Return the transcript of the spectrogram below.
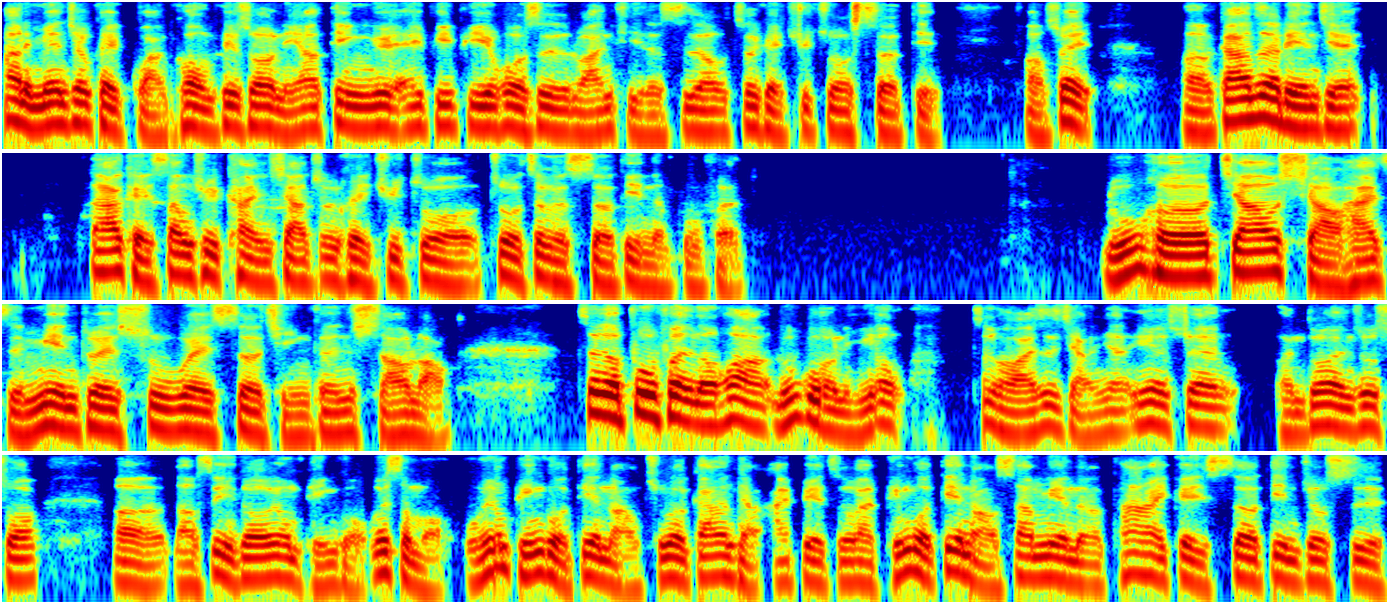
它里面就可以管控，比如说你要订阅 APP 或是软体的时候，就可以去做设定。好，所以呃，刚刚这个连接。大家可以上去看一下，就可以去做做这个设定的部分。如何教小孩子面对数位色情跟骚扰这个部分的话，如果你用这个，我还是讲一下，因为虽然很多人就说，呃，老师你都用苹果，为什么？我用苹果电脑，除了刚刚讲 iPad 之外，苹果电脑上面呢，它还可以设定，就是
